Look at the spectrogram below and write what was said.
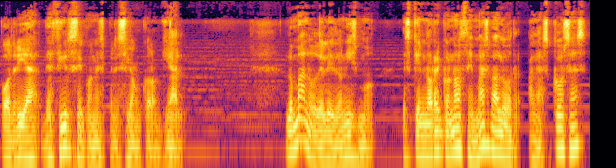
podría decirse con expresión coloquial. Lo malo del hedonismo es que no reconoce más valor a las cosas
